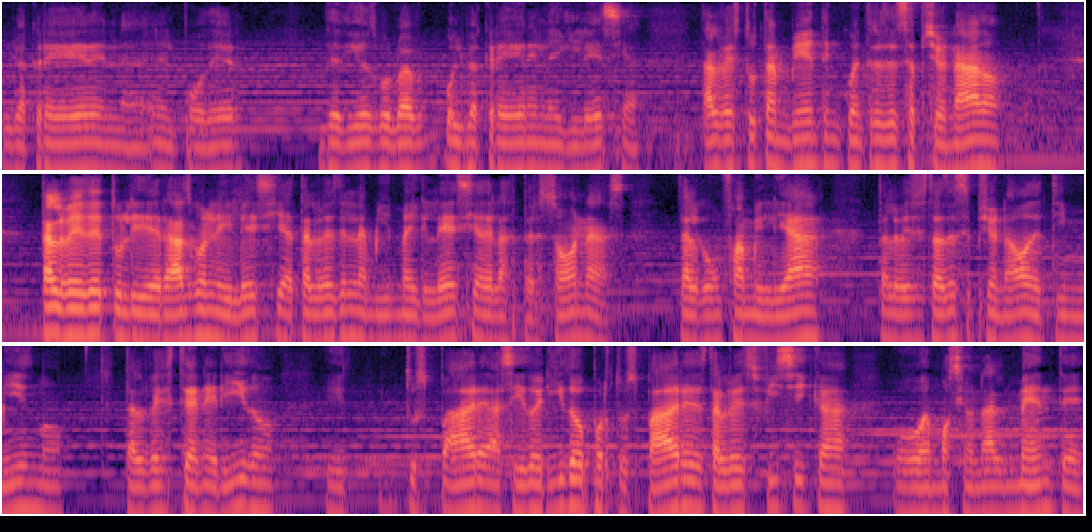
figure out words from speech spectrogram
volvió a creer en, el poder de Dios, volvió a creer en la iglesia, Tal vez tú también te encuentres decepcionado, tal vez de tu liderazgo en la iglesia, tal vez de la misma iglesia, de las personas, de algún familiar, tal vez estás decepcionado de ti mismo, tal vez te han herido y tus padres, has sido herido por tus padres, tal vez física o emocionalmente.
